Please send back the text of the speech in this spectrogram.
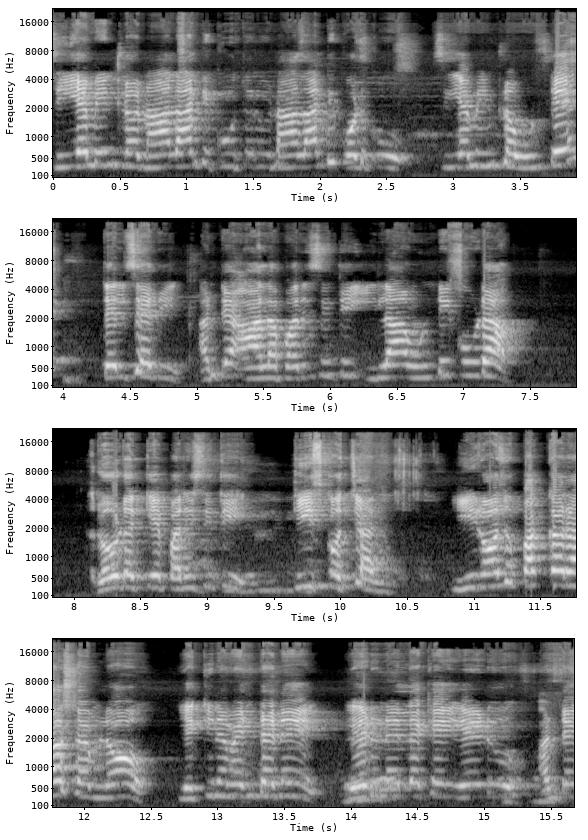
సీఎం ఇంట్లో నాలాంటి కూతురు నాలాంటి కొడుకు సీఎం ఇంట్లో ఉంటే తెలిసేది. అంటే వాళ్ళ పరిస్థితి ఇలా ఉండి కూడా రోడ్డెక్కే పరిస్థితి తీసుకొచ్చాను ఈరోజు పక్క రాష్ట్రంలో ఎక్కిన వెంటనే ఏడు నెలలకే ఏడు అంటే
